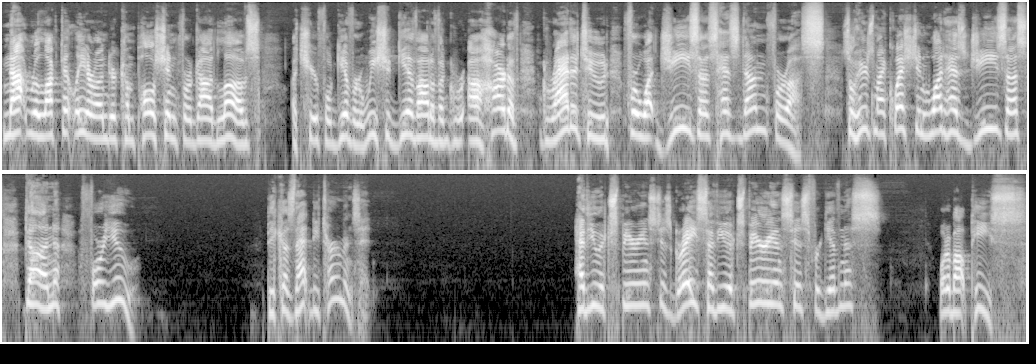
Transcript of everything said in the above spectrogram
not reluctantly or under compulsion, for God loves a cheerful giver. We should give out of a, a, heart of gratitude for what Jesus has done for us. So here's my question What has Jesus done for you? because that determines it. Have you experienced His grace? Have you experienced His forgiveness? What about peace?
